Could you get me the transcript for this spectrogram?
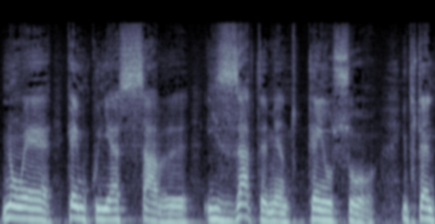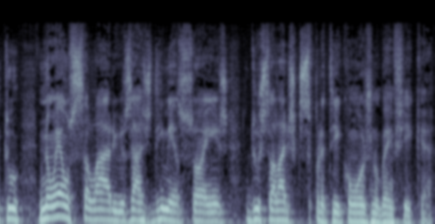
Não é quem me conhece sabe exatamente quem eu sou. E, portanto, não é os salários às dimensões dos salários que se praticam hoje no Benfica.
